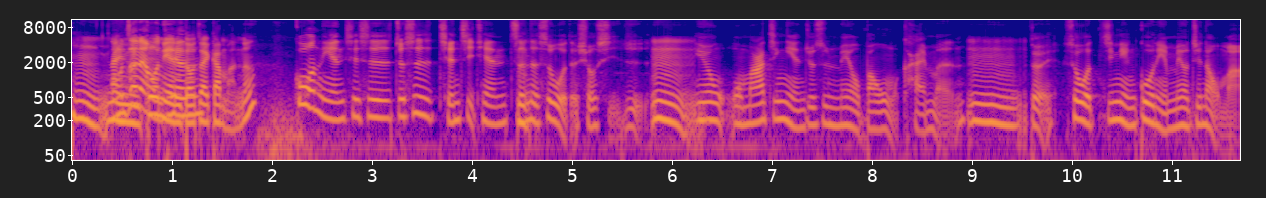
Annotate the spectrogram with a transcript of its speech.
嗯，那你们过年都在干嘛呢？过年其实就是前几天真的是我的休息日，嗯，因为我妈今年就是没有帮我们开门，嗯，对，所以我今年过年没有见到我妈。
